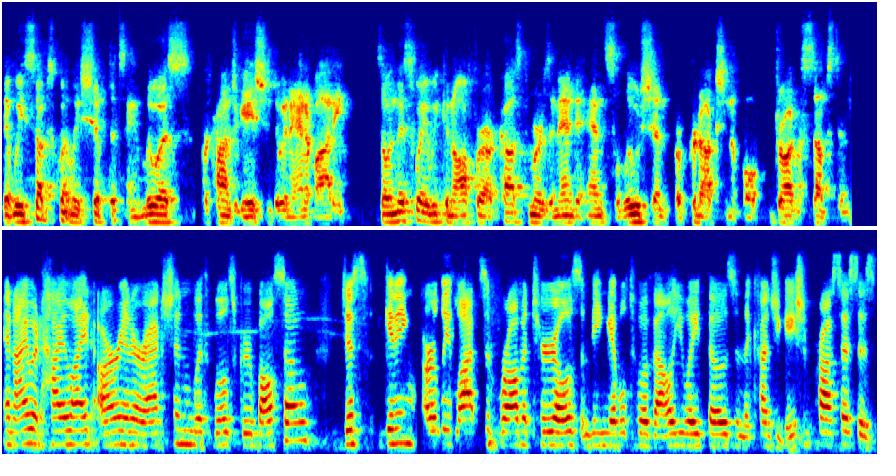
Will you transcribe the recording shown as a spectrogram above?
that we subsequently ship to St. Louis for conjugation to an antibody. So in this way, we can offer our customers an end-to-end solution for production of both drug substance. And I would highlight our interaction with Wills Group also just getting early lots of raw materials and being able to evaluate those in the conjugation process is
